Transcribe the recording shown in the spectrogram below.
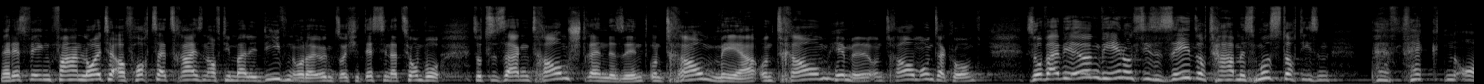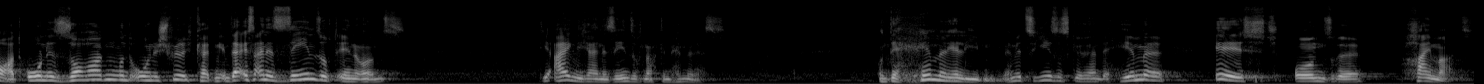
Ja, deswegen fahren Leute auf Hochzeitsreisen auf die Malediven oder irgendwelche Destinationen, wo sozusagen Traumstrände sind und Traummeer und Traumhimmel und Traumunterkunft. So, weil wir irgendwie in uns diese Sehnsucht haben, es muss doch diesen perfekten Ort ohne Sorgen und ohne Schwierigkeiten geben. Da ist eine Sehnsucht in uns, die eigentlich eine Sehnsucht nach dem Himmel ist. Und der Himmel, ihr Lieben, wenn wir zu Jesus gehören, der Himmel ist unsere Heimat.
